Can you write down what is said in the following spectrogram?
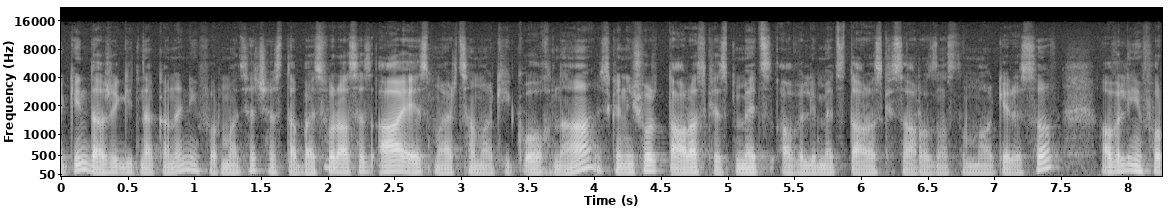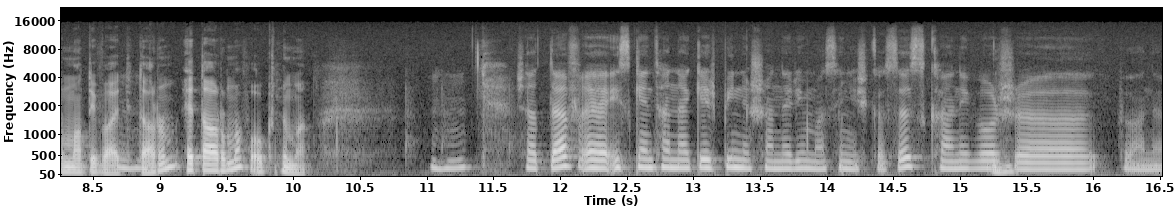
մեկին դաժե գիտնականային ինֆորմացիա չես տա, բայց որ ասես «Ա, այս մայրցամաքի կողմն է», իսկ ինչ-որ տարածք ես մեծ ավելի մեծ տարածք ես առանձնացնում մակերեսով, ավելի ինֆորմատիվ այդ դառնում, այդ առումով օգնում է։ Շատ լավ, իսկ կենթանակերպի նշանների մասին ինչ կասես, քանի որ բանը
